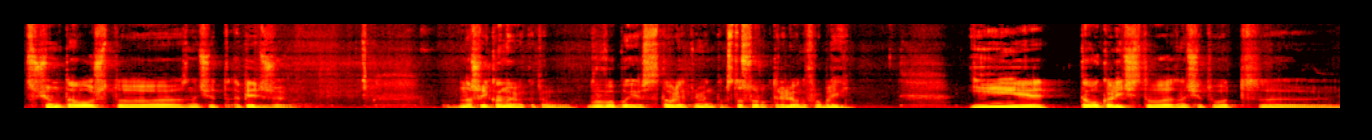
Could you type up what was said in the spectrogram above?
с учетом того, что, значит, опять же, наша экономика, там, ВВП составляет примерно там, 140 триллионов рублей, и того количества, значит, вот, э,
